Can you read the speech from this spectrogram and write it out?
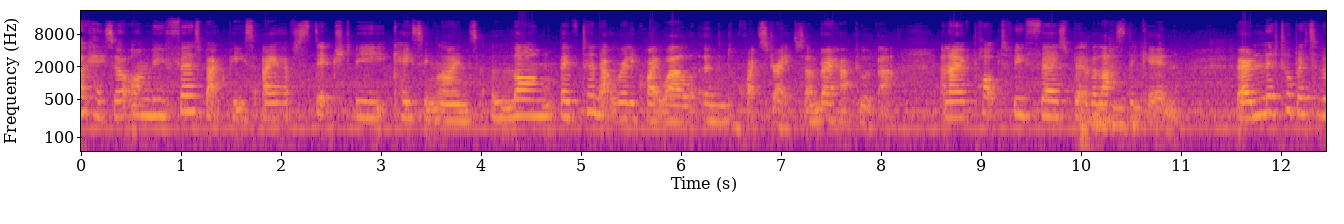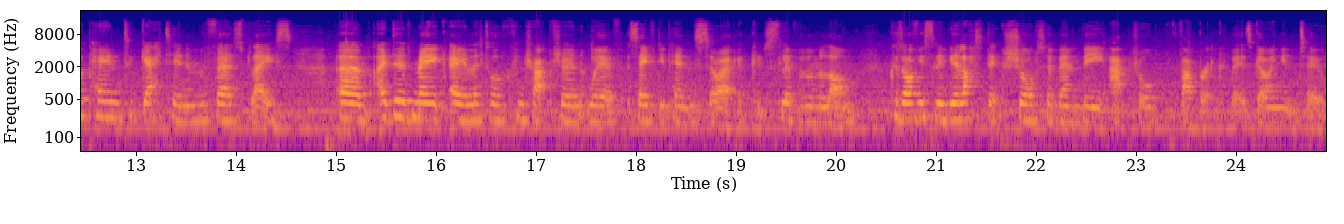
Okay, so on the first back piece I have stitched the casing lines along. They've turned out really quite well and quite straight, so I'm very happy with that. And I have popped the first bit of elastic in. They're a little bit of a pain to get in in the first place. Um, I did make a little contraption with safety pins so I could slip them along because obviously the elastic's shorter than the actual fabric that it's going into.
